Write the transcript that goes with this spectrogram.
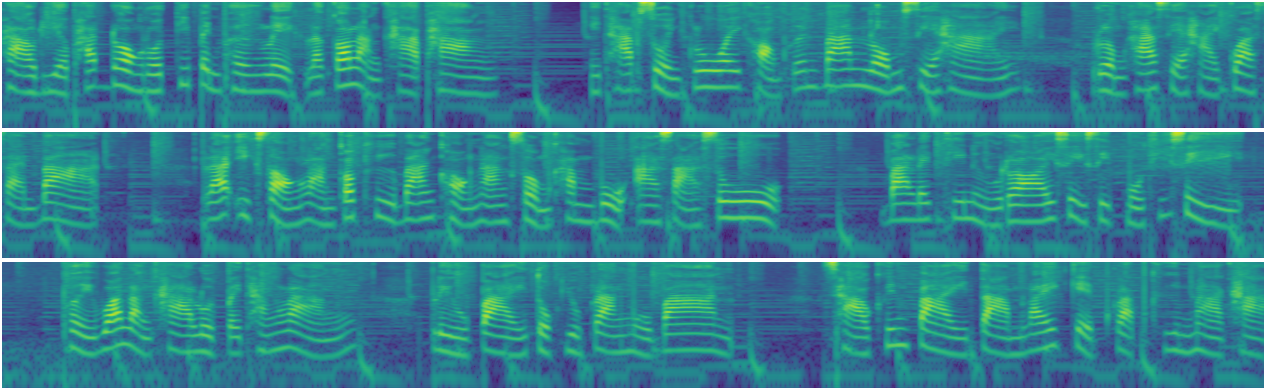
คราวเดียวพัดโรงรถที่เป็นเพิงเหล็ก แล้วก็หลังคาพัง มีทับสวนกล้วยของเพื่อนบ้านล้มเสียหาย รวมค่าเสียหายกว่าแสนบาท และอีกสองหลังก็คือบ้านของนางสมคำบุอาสาสู้ บ้านเลขที่ 140 หมู่ที่ 4 เผยว่าหลังคาหลุดไปทั้งหลัง ปลิวไปตกอยู่กลางหมู่บ้านเช้าขึ้นไปตามไล่เก็บกลับคืนมาค่ะ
